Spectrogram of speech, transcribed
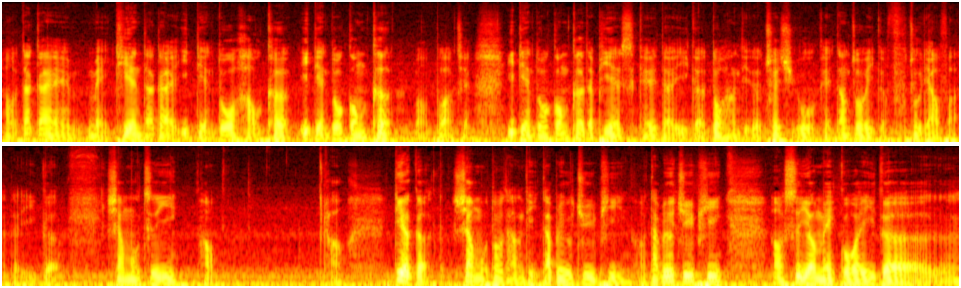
哦，大概每天大概一点多毫克，一点多公克，哦，不抱歉，一点多公克的 PSK 的一个多糖体的萃取物，可以当做一个辅助疗法的一个项目之一。好，好，第二个项目多糖体 WGP，好，WGP，好，是由美国一个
